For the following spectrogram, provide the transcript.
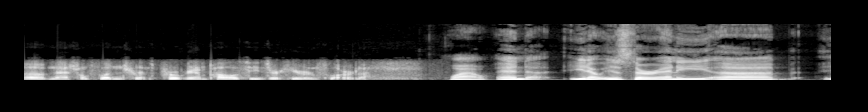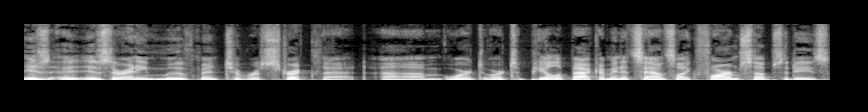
uh, National Flood Insurance Program policies are here in Florida. Wow. And uh, you know, is there any uh, is is there any movement to restrict that um, or or to peel it back? I mean, it sounds like farm subsidies.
